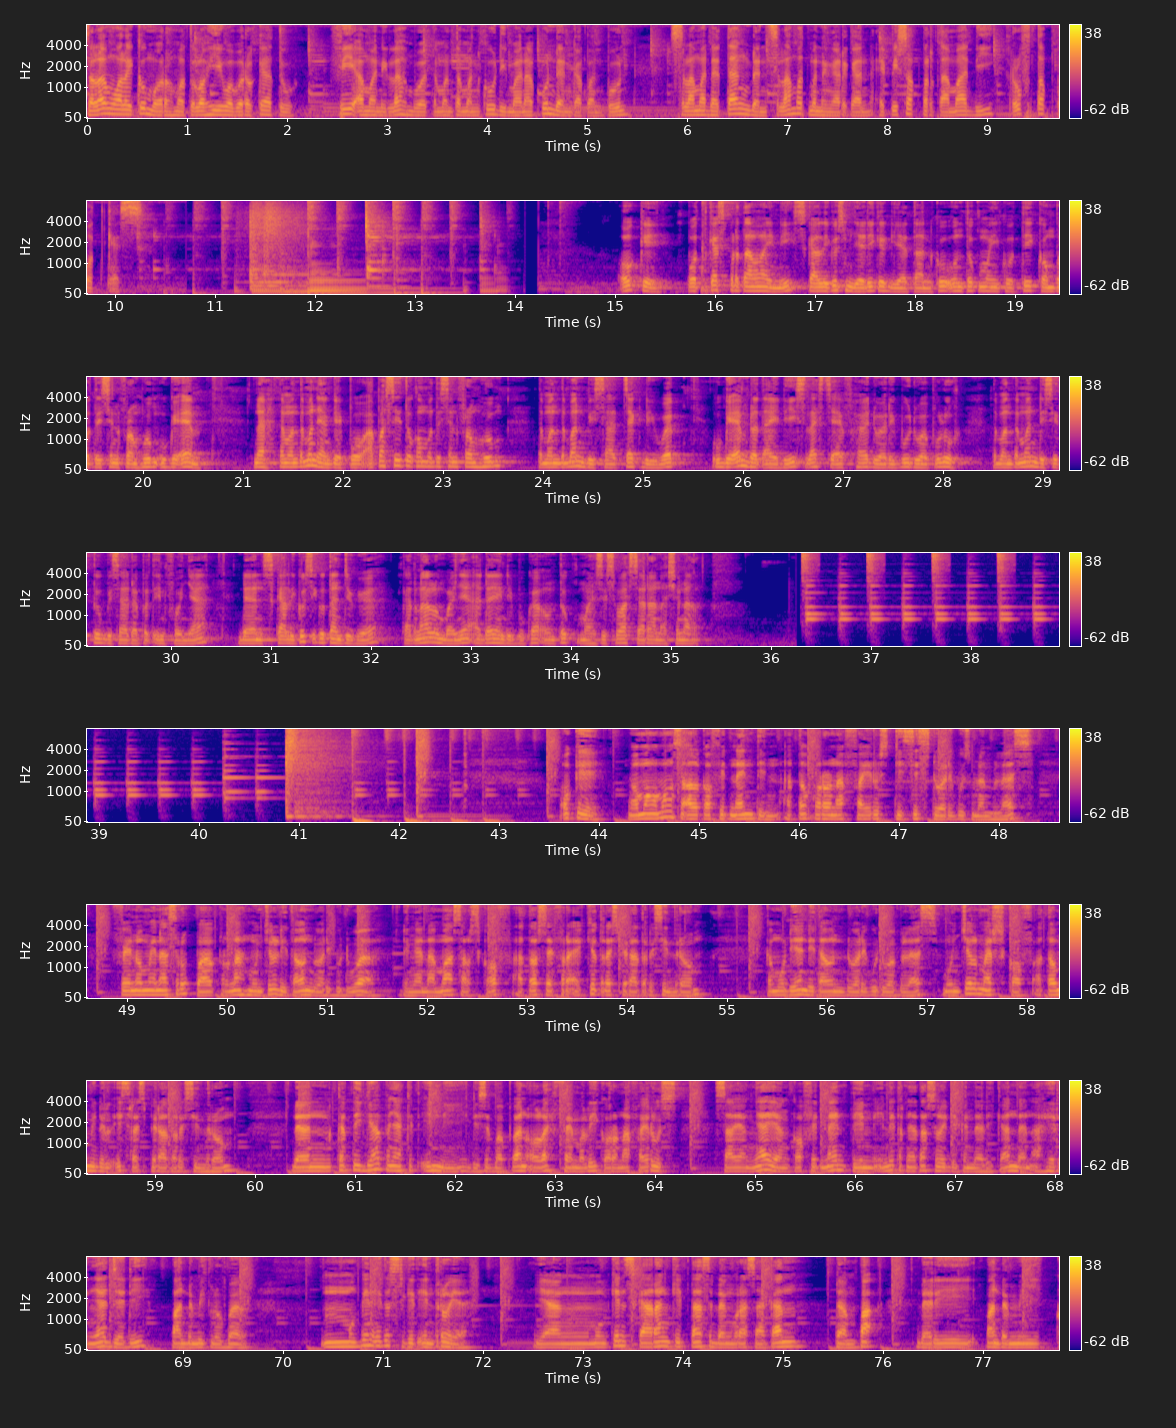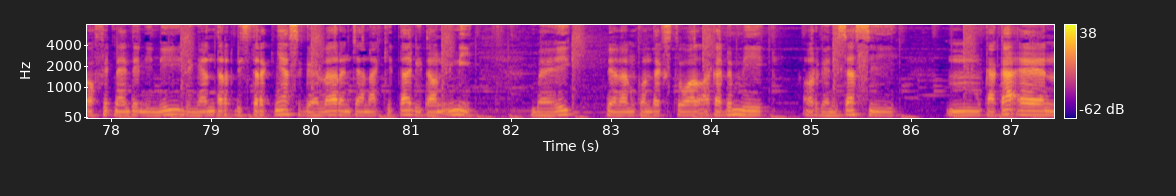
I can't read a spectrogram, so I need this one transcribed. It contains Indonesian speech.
Assalamualaikum warahmatullahi wabarakatuh. Fi amanillah buat teman-temanku di mana pun dan kapan pun. Selamat datang dan selamat mendengarkan episode pertama di Rooftop Podcast. Oke, podcast pertama ini sekaligus menjadi kegiatanku untuk mengikuti Competition from Home UGM Nah, teman-teman yang kepo, apa sih itu Competition from Home? Teman-teman bisa cek di web ugm.id slash cfh 2020 Teman-teman di situ bisa dapat infonya dan sekaligus ikutan juga karena lombanya ada yang dibuka untuk mahasiswa secara nasional. Oke, ngomong-ngomong soal COVID-19 atau Coronavirus Disease 2019, fenomena serupa pernah muncul di tahun 2002 dengan nama SARS-CoV atau Severe Acute Respiratory Syndrome Kemudian di tahun 2012 muncul MERS-CoV atau Middle East Respiratory Syndrome dan ketiga penyakit ini disebabkan oleh family coronavirus. Sayangnya yang COVID-19 ini ternyata sulit dikendalikan dan akhirnya jadi pandemi global. Hmm, mungkin itu sedikit intro ya. Yang mungkin sekarang kita sedang merasakan dampak dari pandemi COVID-19 ini dengan terdistraknya segala rencana kita di tahun ini. Baik dalam kontekstual akademik, organisasi, hmm, KKN.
